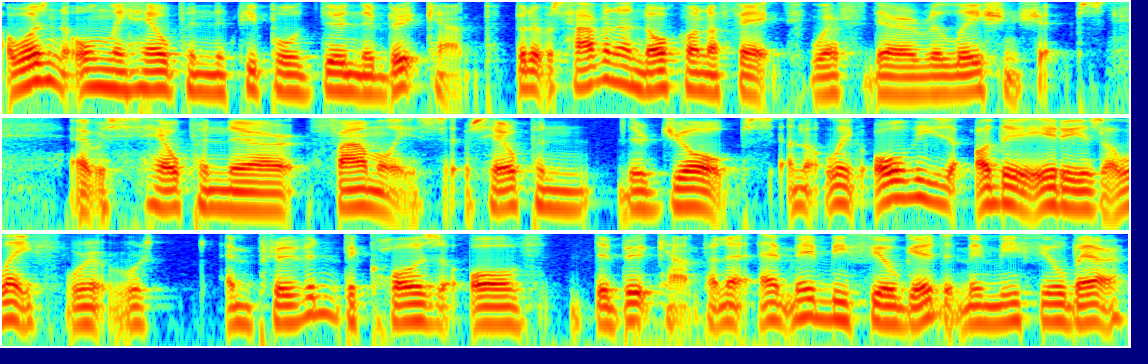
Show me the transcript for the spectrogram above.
I wasn't only helping the people doing the boot camp, but it was having a knock on effect with their relationships. It was helping their families. It was helping their jobs, and like all these other areas of life were were improving because of the boot camp and it, it made me feel good it made me feel better.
